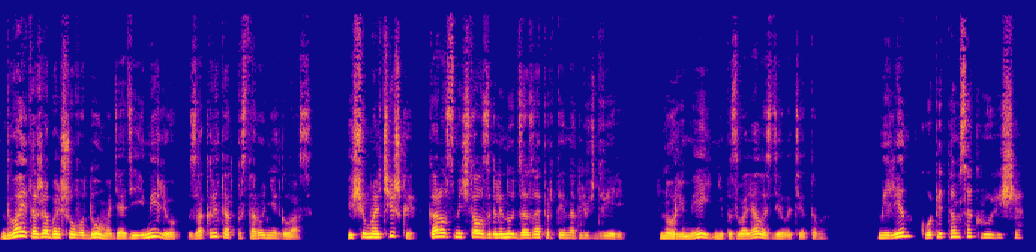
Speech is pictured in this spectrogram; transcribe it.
Два этажа большого дома дяди Эмилио закрыты от посторонних глаз. Еще мальчишкой Карлс мечтал заглянуть за запертые на ключ двери, но Ремей не позволяла сделать этого. — Милен копит там сокровища,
